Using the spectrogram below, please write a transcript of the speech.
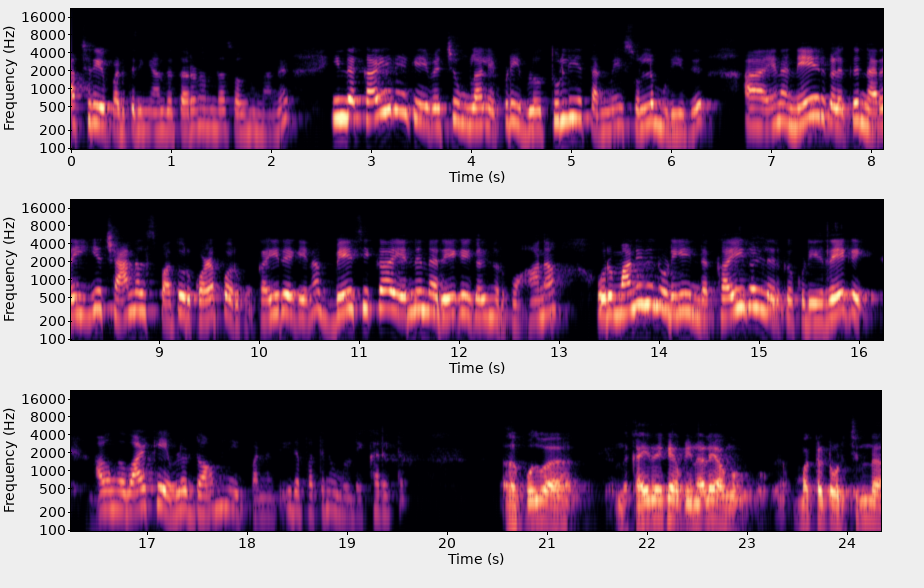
ஆச்சரியப்படுத்துறீங்க. அந்த தருணம் தான் சொல்லணும் நான். இந்த கைரேகையை வச்சு உங்களால் எப்படி இவ்வளோ துல்லியத்தன்மை சொல்ல முடியுது? ஏன்னா நேயர்களுக்கு நிறைய சேனல்ஸ் பார்த்து ஒரு குழப்பம் இருக்கும். கைரேகைனா பேசிக்காக என்னென்ன ரேகைகள்னு இருக்கும். ஆனால் ஒரு மனிதனுடைய இந்த கைகளில் இருக்கக்கூடிய ரேகை அவங்க வாழ்க்கையை எவ்வளோ டாமினேட் பண்ணுது? இதை பற்றின உங்களுடைய கருத்து. பொதுவாக இந்த கைரேகை அப்படின்னாலே அவங்க மக்கள்கிட்ட ஒரு சின்ன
